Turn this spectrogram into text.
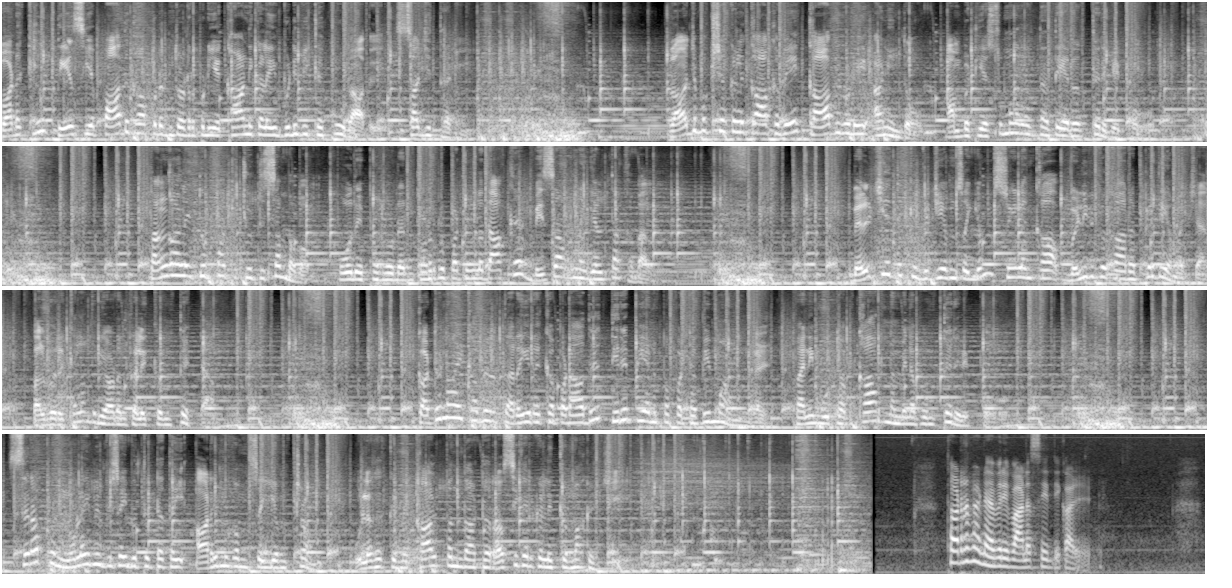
வடக்கில் தேசிய பாதுகாப்புடன் தொடர்புடைய காணிகளை விடுவிக்க கூடாது. சஜித் அணி காவிருடை அணிந்தோம். அம்பட்டிய சுமரத்ன தேரர் தெரிவிப்பு. தங்காலை துப்பாக்கிச் சூட்டு சம்பவம். போதைப்பொருளுடன் தொடர்புபட்டுள்ளதாக விசாரணையில் தகவல். பெல்ஜியத்துக்கு விஜயம் செய்யும் ஸ்ரீலங்கா வெளிவிவகார பிரதி அமைச்சர் பல்வேறு கலந்துரையாடல்களுக்கும் திட்டம். கட்டுநாயக்காவில் தரையிறக்கப்படாது. திருப்பி அனுப்பப்பட்ட விமானங்கள் பனிமூட்டம் காரணம் எனவும் தெரிவிப்பு. சிறப்பு நுழைவு விசைவு திட்டத்தை அறிமுகம் செய்யும் ட்ரம்ப் உலகக்கிண கால்பந்தாட்ட ரசிகர்களுக்கு மகிழ்ச்சி. தொடர்பான விரிவான செய்திகள்.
